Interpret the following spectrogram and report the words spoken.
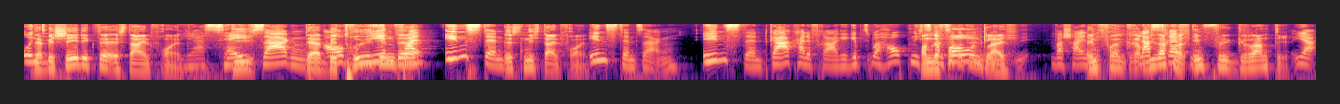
Und Der Beschädigte ist dein Freund. ja, safe Die- sagen. der Auf jeden Betrügende Fall instant. Ist nicht dein Freund. instant sagen. Instant, gar keine Frage. Gibt's überhaupt nichts On the phone gleich. Wahrscheinlich. Infragra Lass wie sagt man? treffen. Infragranti. Ja.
